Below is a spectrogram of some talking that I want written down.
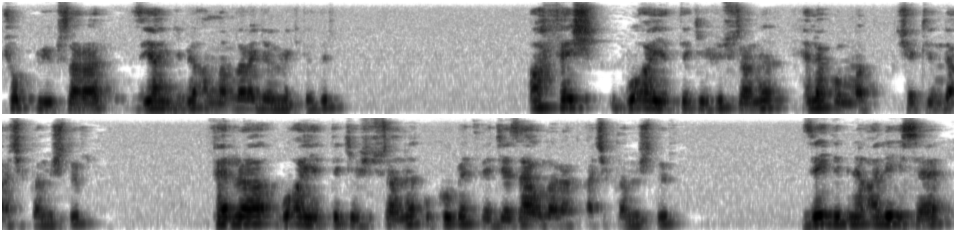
çok büyük zarar, ziyan gibi anlamlara gelmektedir. Ahfeş bu ayetteki hüsranı helak olmak şeklinde açıklamıştır. Ferra bu ayetteki hüsranı ukubet ve ceza olarak açıklamıştır. Zeyd İbni Ali ise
